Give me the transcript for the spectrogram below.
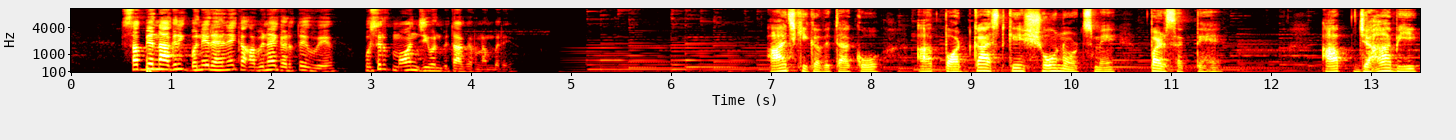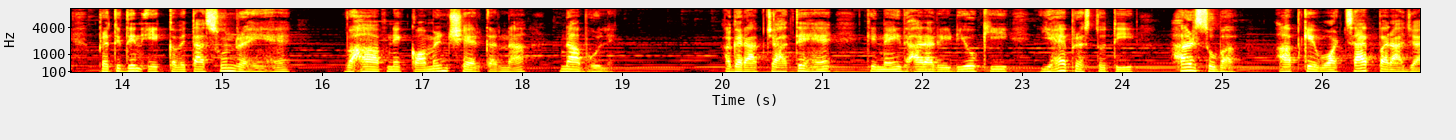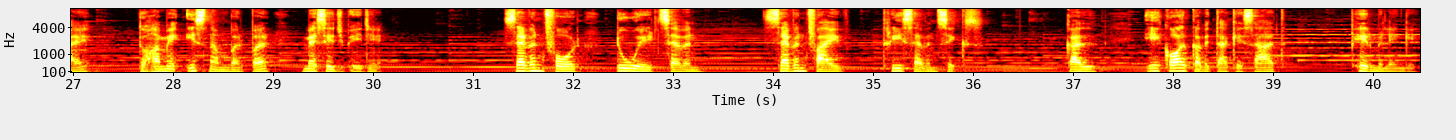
सभ्य नागरिक बने रहने का अभिनय करते हुए वो सिर्फ़ मौन जीवन बिताकर न मरे। आज की कविता को आप पॉडकास्ट के शो नोट्स में पढ़ सकते हैं। आप जहाँ भी प्रतिदिन एक कविता सुन रहे हैं, वहाँ अपने कमेंट शेयर करना ना भूलें। अगर आप चाहते हैं कि नई धारा रेडियो की यह प्रस्तुति हर सुबह आपके व्हाट्सएप पर आ जाए तो हमें इस नंबर पर मैसेज भेजें। Seven four two eight seven seven five three seven six कल एक और कविता के साथ फिर मिलेंगे।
